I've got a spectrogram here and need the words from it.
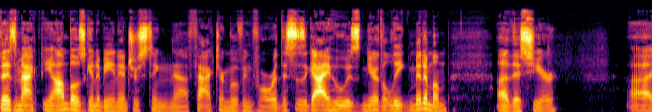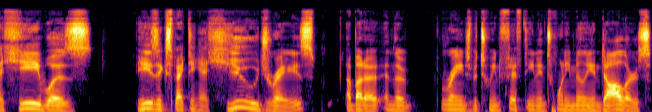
Bismack Biyombo is going to be an interesting uh, factor moving forward. This is a guy who is near the league minimum uh, this year. Uh, he was he's expecting a huge raise, about a in the range between 15 and 20 million dollars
